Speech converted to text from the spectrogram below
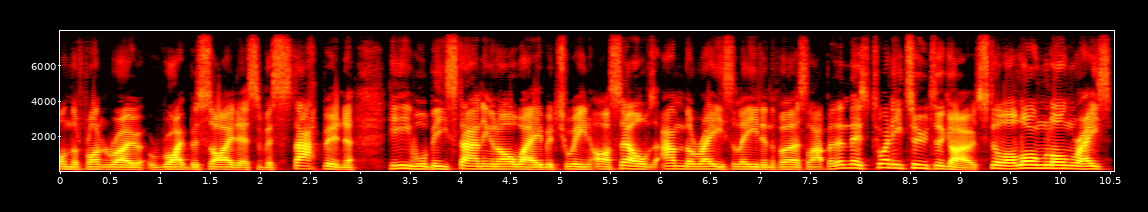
on the front row right beside us. Verstappen, he will be standing in our way between ourselves and the race lead in the first lap. But then there's 22 to go. Still a long, long race.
